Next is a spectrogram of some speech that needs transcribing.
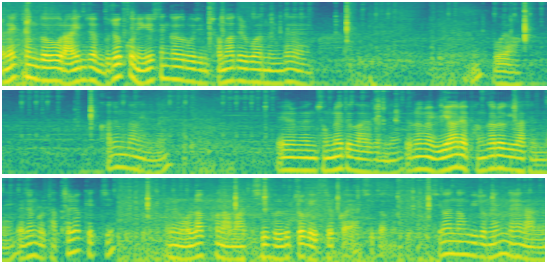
레넥톤도 라인전 무조건 이길 생각으로 지금 점화 들고 왔는데, 응? 뭐야? 가정당했네. 이러면 정레드 가야겠네. 이러면 위아래 반가르기가 됐네. 걸다 털렸겠지? 아니면 올라폰 아마 지 블루 쪽에 있을 거야, 지금은. 시간 낭비 좀 했네, 나는.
